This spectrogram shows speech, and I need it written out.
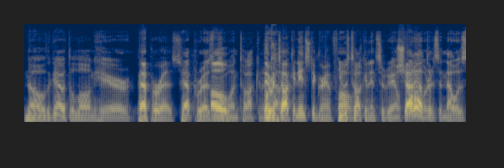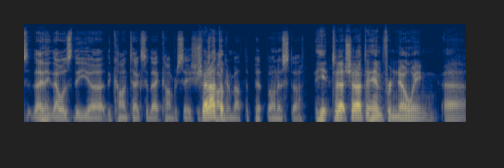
No, the guy with the long hair. Pat Perez. Pat Perez was Oh, the one talking. They about were talking Instagram. He was talking Instagram Shout out to- followers, and that was I think that was the uh, the context of that conversation. Shout He was out to- talking about the pit bonus stuff. He, to, shout out to him for knowing, uh,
